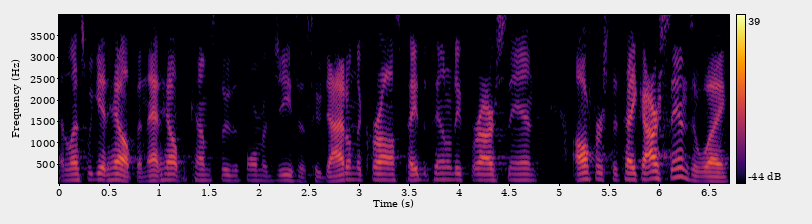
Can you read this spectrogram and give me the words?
unless we get help. And that help comes through the form of Jesus, who died on the cross, paid the penalty for our sins, offers to take our sins away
